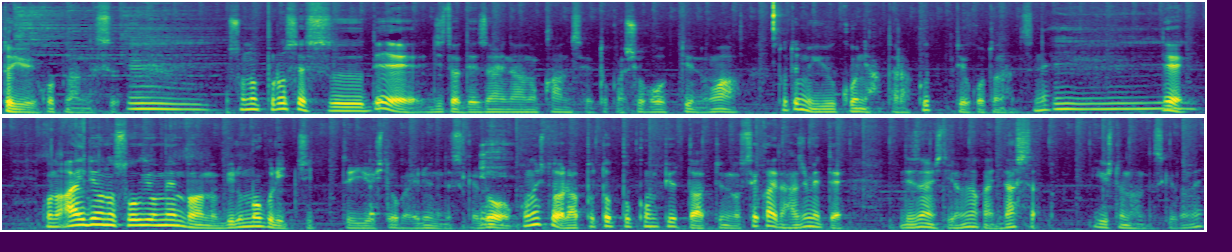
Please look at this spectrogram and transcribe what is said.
ということなんです、うん、そのプロセスで実はデザイナーの感性とか手法っていうのはとても有効に働くっていうことなんですね。でこのアイデオの創業メンバーのビル・モグリッチっていう人がいるんですけど、この人はラップトップコンピューターっていうのを世界で初めてデザインして世の中に出したという人なんですけどね、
